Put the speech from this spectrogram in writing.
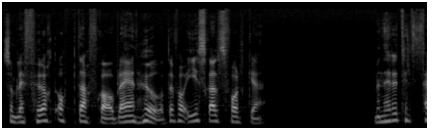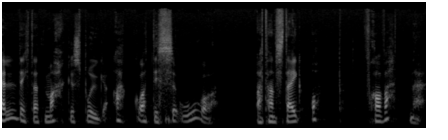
som ble ført opp derfra og ble en hyrde for israelsfolket. Men er det tilfeldig at Markus bruker akkurat disse ordene? At han steg opp fra vannet?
